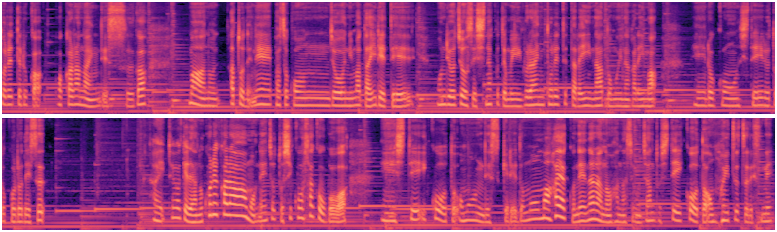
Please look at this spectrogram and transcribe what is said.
撮れてるかわからないんですがまああの後でねパソコン上にまた入れて音量調整しなくてもいいぐらいに撮れてたらいいなと思いながら今、えー、録音しているところです。はい、というわけであのこれからもねちょっと試行錯誤はえー、していこうと思うんですけれども、まあ、早くね奈良のお話もちゃんとしていこうと思いつつですね、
